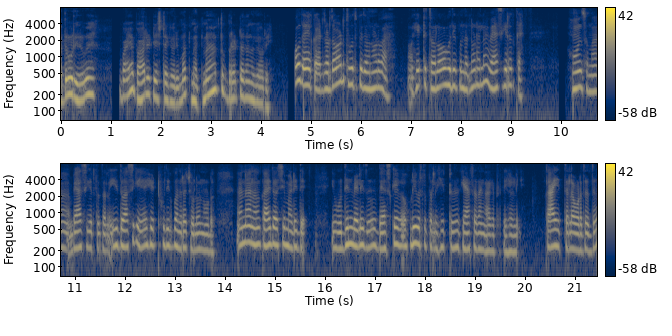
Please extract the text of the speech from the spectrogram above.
ಅದ್ರೂರಿ ಇರುವೆ ಬಾಯ ಭಾರಿ ಟೇಸ್ಟ್ ಆಗ್ಯಾವ್ರಿ. ಮತ್ತು ಮೆತ್ ಮ್ಯಾತ್ ಬ್ರೆಡ್ ಆಗ್ಯಾವ ಆಗ್ಯಾವ್ರಿ. ಹೌದಾ ಅಕ್ಕ ದೊಡ್ಡ ದೊಡ್ಡ ತೂತ್ ಬಿದ್ದಾವ ನೋಡುವ. ಹಿಟ್ಟು ಚಲೋ ಹುದಿಗೆ ಬಂದದ ನೋಡಲ್ಲ ಬ್ಯಾಸಿಗೆ ಇರೋದಕ್ಕೆ ಹ್ಞೂ ಸುಮ್ಮ ಬ್ಯಾಸಿಗೆ ಇರ್ತದಲ್ಲ. ಈ ದೋಸೆಗೆ ಹಿಟ್ಟು ಹುದಿಗೆ ಬಂದ್ರೆ ಚಲೋ ನೋಡು. ನಾನು ಕಾಯಿ ದೋಸೆ ಮಾಡಿದ್ದೆ. ಈ ಉದ್ದಿನ ಬೆಳೆದು ಬ್ಯಾಸಿಗೆ ಹುಳಿ ಬರ್ತದಲ್ಲ ಹಿಟ್ಟು ಗ್ಯಾಸ್ ಆದಂಗೆ ಆಗತ್ತೈತಿ ಹೇಳಿ. ಕಾಯಿ ಇತ್ತಲ್ಲ ಒಡೆದದ್ದು.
